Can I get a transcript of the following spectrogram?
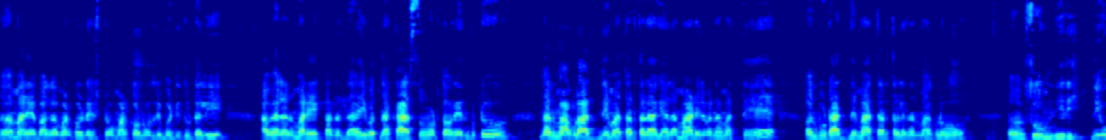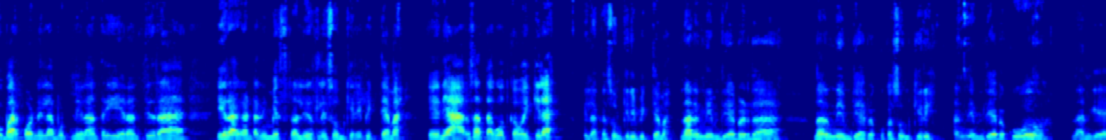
ಹಾಂ, ಮನೆ ಭಾಗ ಮಾಡ್ಕೊಂಡು ಎಷ್ಟೋ ಮಾಡ್ಕೊಂಡು ಹೋದ್ರಿ ಬಡ್ಡಿ ದುಡ್ಡಲ್ಲಿ. ಅವೆಲ್ಲನೂ ಮರೆಯಕ್ಕಾಗದ ಇವತ್ತು ನಾ ಕಾಸು ನೋಡ್ತಾವ್ರೆ ಅಂದ್ಬಿಟ್ಟು ನನ್ನ ಮಗಳು ಅದನ್ನೇ ಮಾತಾಡ್ತಾಳೆ. ಎಲ್ಲ ಮಾಡಿದ್ವನ ಮತ್ತೆ ಅಂದ್ಬಿಟ್ಟು ಅದನ್ನೇ ಮಾತಾಡ್ತಾಳೆ ನನ್ನ ಮಗಳು. ಸುಮ್ಮನಿರಿ ನೀವು ಬರ್ಕೊಂಡಿಲ್ಲ, ಬಿಟ್ನಿಲ್ಲ ಅಂತ ಏನಂತೀರ? ಇರಾಗಂಟ ನಿಮ್ಮ ಹೆಸರಲ್ಲಿ ಇರಲಿ, ಸುಮ್ಕಿರಿ ಬಿತ್ತೇಮ್ಮ ಏನು ಯಾರು ಸತ್ತಾಗ ಓದ್ಕೊ ಹೋಯ್ಕಿಲ್ಲ ಇಲ್ಲಕ್ಕ ಸುಮ್ಕಿರಿ ಬಿತ್ತೇಮ್ಮ ನನಗೆ ನಿಮ್ದೇ ಆಗ್ಬೇಡ್ದ ನನಗೆ ನೆಮ್ಮದಿ ಆಗಬೇಕು ಕ ಸುಮ್ಕಿರಿ ನನಗೆ ನೆಮ್ಮದಿ ಆಗಬೇಕು ನನಗೆ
